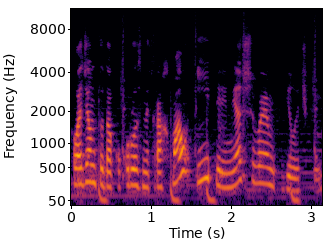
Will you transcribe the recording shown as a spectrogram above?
Кладем туда кукурузный крахмал и перемешиваем вилочкой.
